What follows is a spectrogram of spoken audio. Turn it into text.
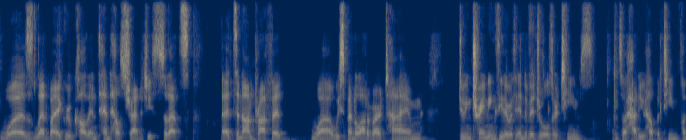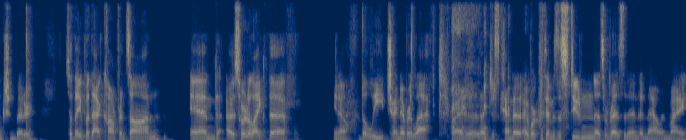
was led by a group called Intend Health Strategies. So that's it's a nonprofit. Well, we spend a lot of our time doing trainings either with individuals or teams. And so how do you help a team function better? So they put that conference on and I was sort of like the you know, the leech. I never left, right? I just kind of I worked with him as a student, as a resident, and now in my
